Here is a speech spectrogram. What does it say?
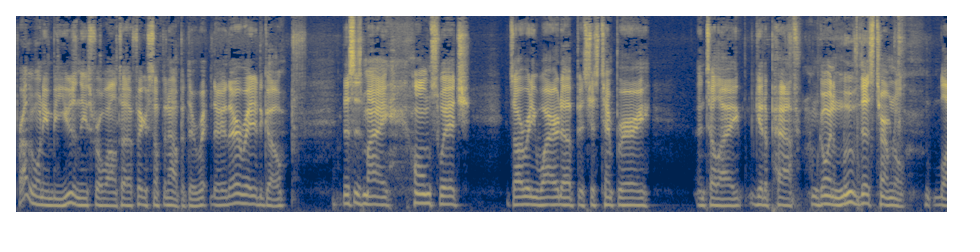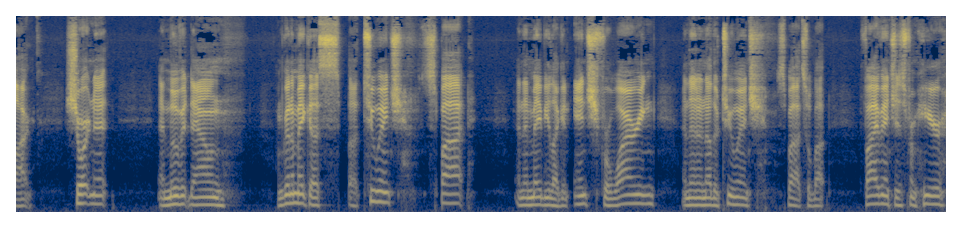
probably won't even be using these for a while until I figure something out. But they're they're they're ready to go. This is my home switch. It's already wired up. It's just temporary until I get a path. I'm going to move this terminal block, shorten it, and move it down. I'm going to make a, a two inch spot and then maybe like an inch for wiring and then another two inch spot. So about five inches from here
